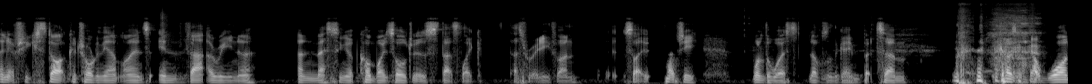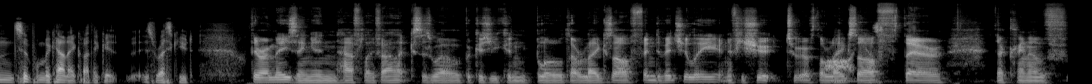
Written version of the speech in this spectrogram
and you actually start controlling the antlions in that arena and messing up combine soldiers. That's like that's really fun so it's actually one of the worst levels in the game, but um, because of that one simple mechanic, I think it is rescued. They're amazing in Half Life Alyx as well because you can blow their legs off individually, and if you shoot two of their oh, legs yes. off, their their kind of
